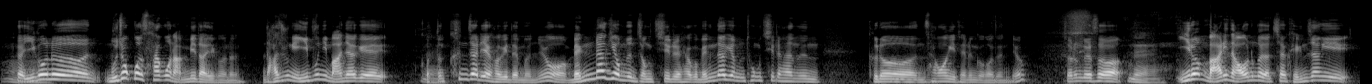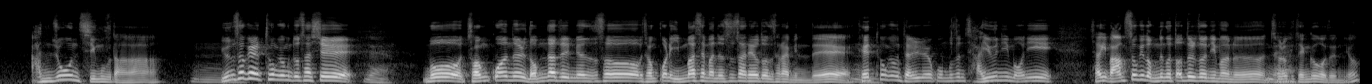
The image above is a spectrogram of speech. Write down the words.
그러니까 어, 이거는 무조건 사고 납니다. 이거는 나중에 이분이 만약에 어떤 네. 큰 자리에 가게 되면요 맥락이 없는 정치를 하고 맥락이 없는 통치를 하는 그런 음. 상황이 되는 거거든요. 저는 그래서 네. 이런 말이 나오는 것 자체가 굉장히 안 좋은 징후다. 음, 윤석열 대통령도 사실 네. 뭐 정권을 넘나들면서 정권의 입맛에 맞는 수사를 해오던 사람인데 음. 대통령 되려고 무슨 자윤이 뭐니 자기 마음속에도 없는 거 떠들더니만은 네. 저렇게 된 거거든요.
